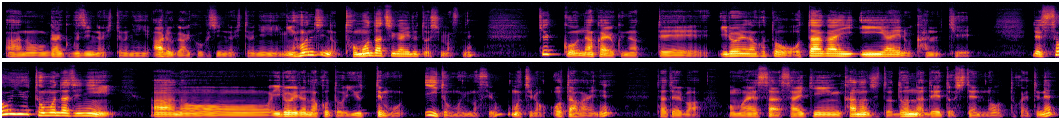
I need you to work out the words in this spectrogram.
あの外国人の人にある外国人の人に日本人の友達がいるとしますね。結構仲良くなっていろいろなことをお互い言い合える関係でそういう友達にあのいろいろなことを言ってもいいと思いますよもちろんお互いね。例えば「お前さ最近彼女とどんなデートしてんの?」とか言ってね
